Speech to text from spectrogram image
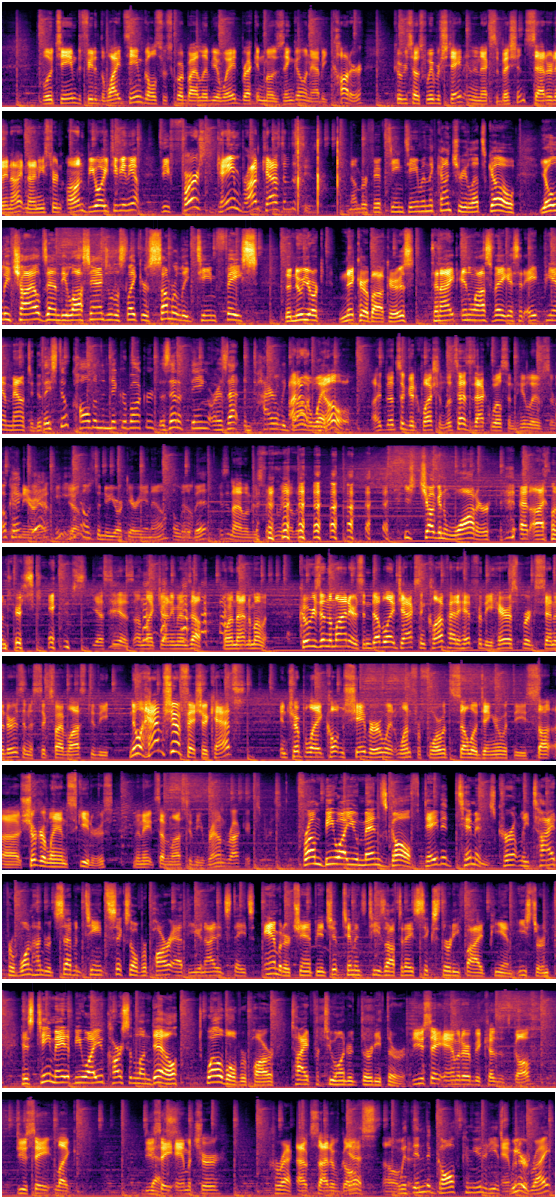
The blue team defeated the white team. Goals were scored by Olivia Wade, Brecken Mozingo, and Abby Cotter. Cougars host Weber State in an exhibition Saturday night, 9 Eastern on BYU TV the app. The first game broadcast of the season. Number 15 team in the country. Let's go. Yoeli Childs and the Los Angeles Lakers Summer League team face the New York Knickerbockers tonight in Las Vegas at 8 p.m. Mountain. Do they still call them the Knickerbockers? Is that a thing, or has that entirely gone I don't away? know. I, that's a good question. Let's ask Zach Wilson. He lives okay, in the area. Yeah, he, yeah. he knows the New York area now a little yeah. bit. He's an Islanders fan. We know that. He's chugging water at Islanders games. Yes, he is. Unlike Johnny Manziel. More on that in a moment. Cougars in the minors. In Double A, Jackson Cluff had a hit for the Harrisburg Senators in a 6-5 loss to the New Hampshire Fisher Cats. In AAA, Colton Shaver went one for four with the solo dinger with the uh, Sugarland Skeeters in an 8 7 loss to the Round Rock Express. From BYU men's golf, David Timmons currently tied for 117th, six over par at the United States Amateur Championship. Timmons tees off today, 6:35 p.m. Eastern. His teammate at BYU, Carson Lundell, 12 over par, tied for 233rd. Do you say amateur because it's golf? Do you say like? Do you Yes. say amateur Correct. outside of golf? Yes. Oh, okay. Within the golf community, it's Amateur. weird, right?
